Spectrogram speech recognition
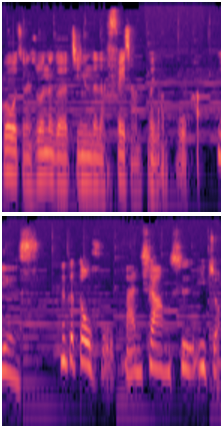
不过我只能说那个经验真的非常非常不好。Yes，那个豆腐蛮像是一种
